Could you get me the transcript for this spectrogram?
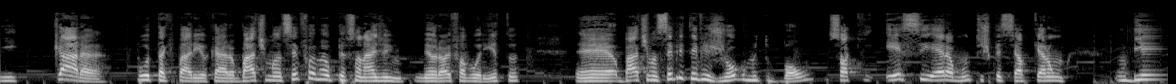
E, cara, puta que pariu, cara. O Batman sempre foi meu personagem, meu herói favorito. É, o Batman sempre teve jogo muito bom, só que esse era muito especial, porque era um, um beat'em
